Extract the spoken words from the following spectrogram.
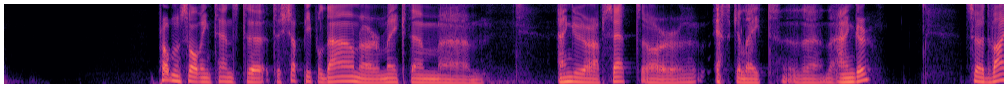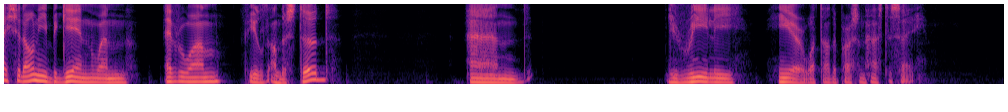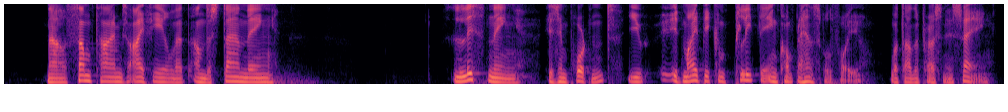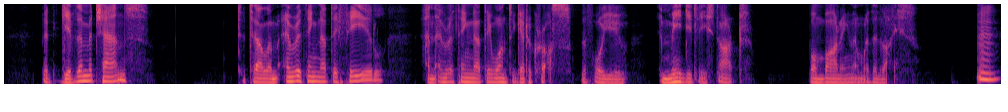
Problem solving tends to, to shut people down or make them um, angry or upset or escalate the, the anger. So, advice should only begin when everyone feels understood and you really hear what the other person has to say. Now, sometimes I feel that understanding, listening is important. You, it might be completely incomprehensible for you what the other person is saying, but give them a chance to tell them everything that they feel and everything that they want to get across before you immediately start bombarding them with advice. Mm.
